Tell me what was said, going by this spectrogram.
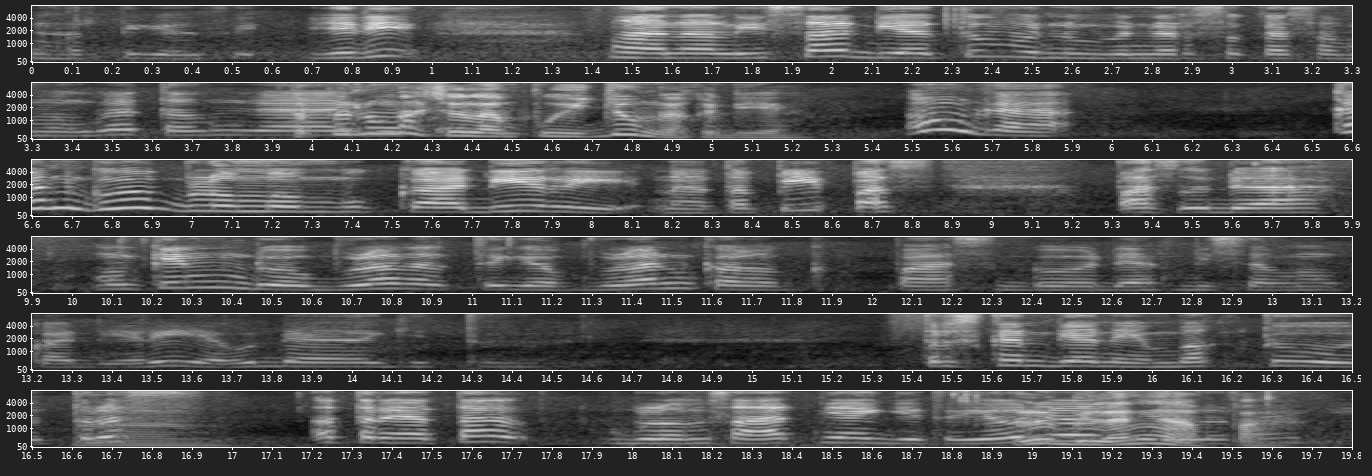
Ngerti gak sih? Jadi nganalisa dia tuh bener-bener suka sama gue atau enggak. tapi lu gitu. ngasih lampu hijau nggak ke dia? enggak kan gue belum membuka diri nah tapi pas pas udah mungkin dua bulan atau tiga bulan kalau pas gue udah bisa membuka diri ya udah gitu terus kan dia nembak tuh terus oh ternyata belum saatnya gitu ya Hmm. Lu bilangnya apa? lagi.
